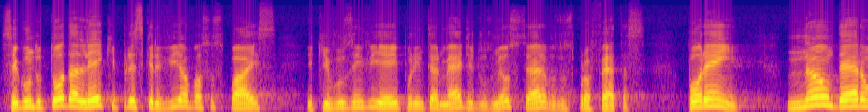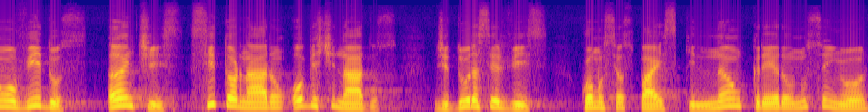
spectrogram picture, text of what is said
segundo toda a lei que prescrevi a vossos pais e que vos enviei por intermédio dos meus servos, os profetas. Porém, não deram ouvidos, antes se tornaram obstinados, de dura serviço, como seus pais que não creram no Senhor,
